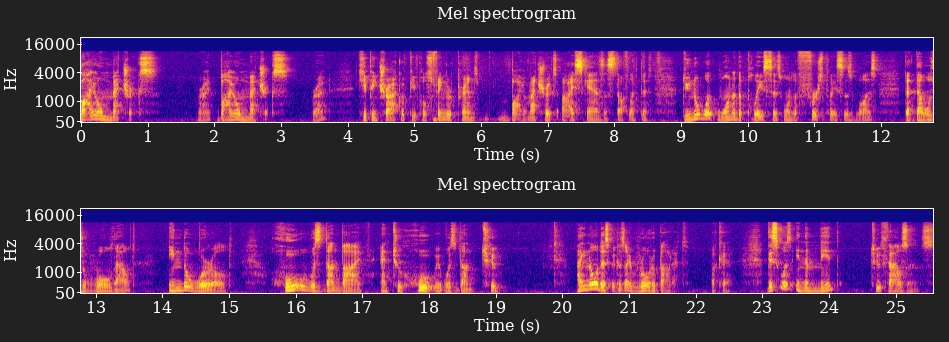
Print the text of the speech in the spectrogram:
biometrics right? Biometrics right? Keeping track of people's fingerprints biometrics eye scans and stuff like this. Do you know what one of the places one of the first places was that that was rolled out in the world who was done by and to who it was done to? I know this because I wrote about it okay? This was in the mid 2000s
